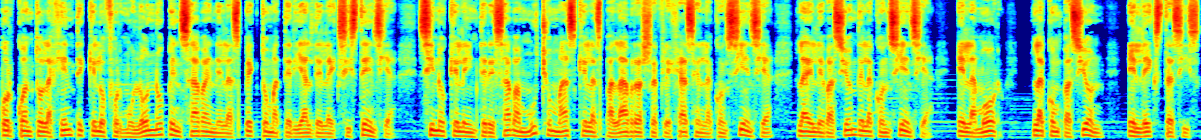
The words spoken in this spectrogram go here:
por cuanto la gente que lo formuló no pensaba en el aspecto material de la existencia, sino que le interesaba mucho más que las palabras reflejasen la conciencia, la elevación de la conciencia, el amor, la compasión, el éxtasis,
